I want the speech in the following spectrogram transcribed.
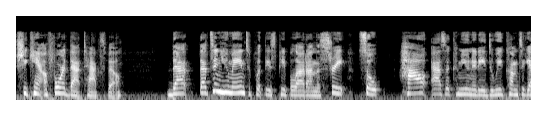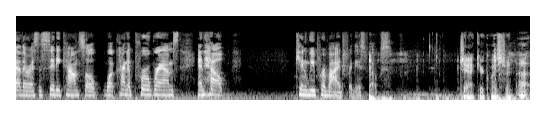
she can't afford that tax bill. That that's inhumane to put these people out on the street. So how as a community do we come together as a city council? What kind of programs and help can we provide for these folks? Jack, your question. Uh,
